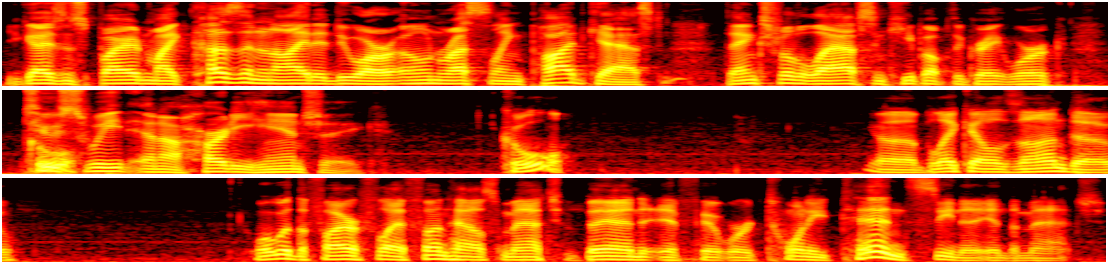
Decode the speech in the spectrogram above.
You guys inspired my cousin and I to do our own wrestling podcast. Thanks for the laughs and keep up the great work. Too Cool. sweet and a hearty handshake. Cool. Uh, Blake Elizondo. What would the Firefly Funhouse match have been if it were 2010 Cena in the match?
